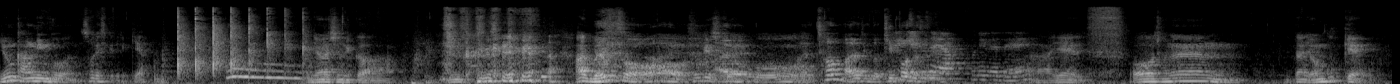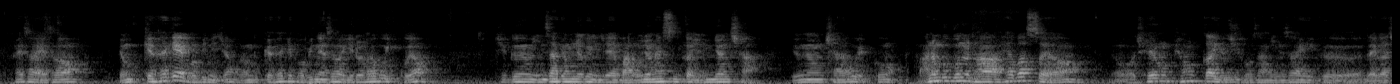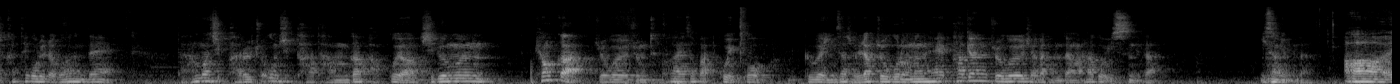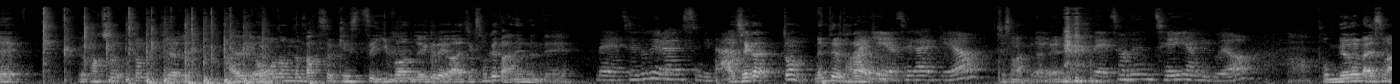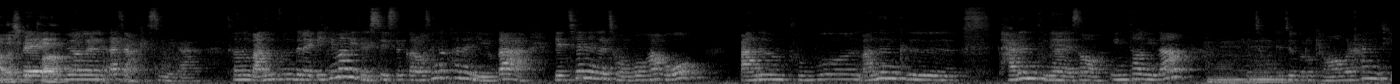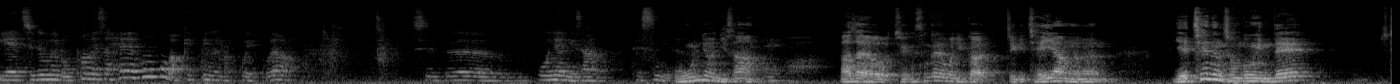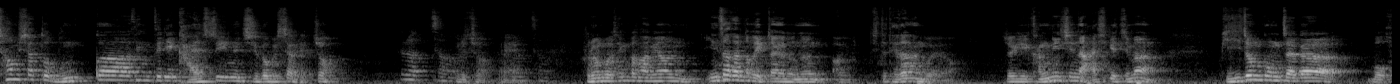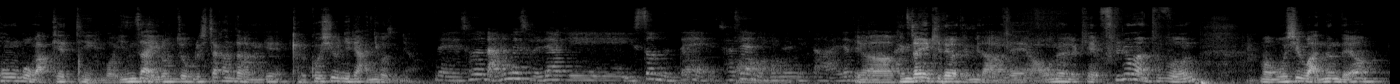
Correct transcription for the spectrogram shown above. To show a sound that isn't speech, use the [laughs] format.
윤강민 군 소개시켜 드릴게요. 안녕하십니까. 아, 왜 웃어? 소개시켜놓고. 아, 처음 말해주고 너 기뻐서 얘기해주세요. 본인에 대해. 아, 예. 어, 저는 일단 영국계 회사에서 영국계 회계법인이죠. 영국계 회계법인에서 일을 하고 있고요. 지금 인사 경력은 이제 만 5년 했으니까 6년 차, 6년 차 하고 있고 많은 부분을 다 해봤어요. 어, 채용 평가, 유지 보상, 인사의 그 네 가지 카테고리라고 하는데 다 한 번씩 발을 조금씩 다 담가 봤고요. 지금은 평가 쪽을 좀 특화해서 맡고 있고 그 외 인사 전략 쪽으로는 해 파견 쪽을 제가 담당을 하고 있습니다. 이상입니다. 아, 예. 박수 좀 드려야죠. 아유, 영혼 없는 박수 게스트 2번 왜 그래요? 아직 소개도 안 했는데. 네, 제 소개를 하겠습니다. 아, 제가 좀 멘트를 달아야죠. 아니에요. 제가 할게요. 죄송합니다. 네. 네. 네, 저는 제이 양이고요. 아, 본명을 말씀 안 네, 하시겠다. 분명을 까지 않겠습니다. 저는 많은 분들에게 희망이 될 수 있을 거라고 생각하는 이유가 예체능을 전공하고 많은 부분, 많은 그 다른 분야에서 인턴이나 음, 정규직으로 경험을 한 뒤에 지금은 로펌에서 해외 홍보 마케팅을 맡고 있고요. 지금 5년 이상 됐습니다. 5년 이상? 네. 맞아요. 지금 생각해보니까 저기 제이 양은 예체능 전공인데 처음 시작도 문과생들이 갈 수 있는 직업을 시작을 했죠. 그렇죠. 그렇죠. 예. 그렇죠. 그런 걸 생각하면 인사 담당자 입장에서는 아유, 진짜 대단한 거예요. 저기 강민 씨는 아시겠지만 비전공자가 뭐 홍보, 마케팅, 뭐 인사 이런 쪽으로 시작한다는 게 결코 쉬운 일이 아니거든요. 네, 저는 나름의 전략이 있었는데 자세한 아. 얘기는 이따가 알려드릴게요. 이야, 굉장히 기대가 됩니다. 네, 아, 오늘 이렇게 훌륭한 두분뭐 모시고 왔는데요.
